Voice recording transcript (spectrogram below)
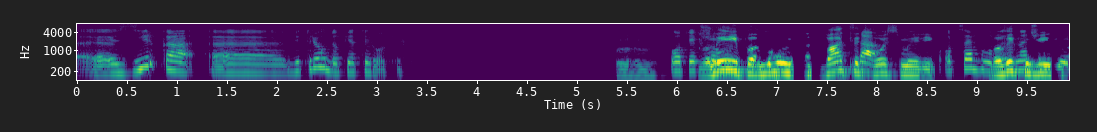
Е, Зірка е, від 3 до 5 років. Угу. От якщо Вони ми- її планують на 28 рік. Оце буде. Велику Значить, війну.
